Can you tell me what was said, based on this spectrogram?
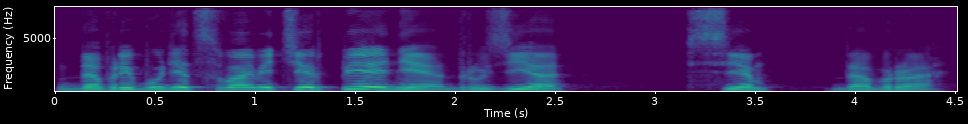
Да пребудет с вами терпение, друзья! Всем добра!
